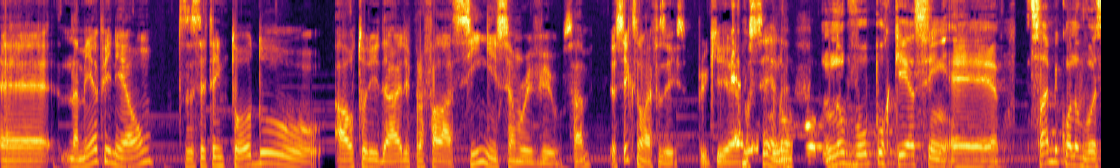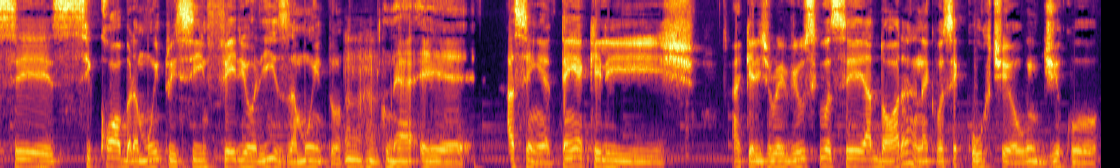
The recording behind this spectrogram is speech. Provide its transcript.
é, na minha opinião, você tem todo a autoridade para falar sim, isso é um review, sabe? Eu sei que você não vai fazer isso, porque é, é você, não, né? Não vou porque, assim, é, sabe quando você se cobra muito e se inferioriza muito, uhum. né? É, assim, é, tem aqueles Aqueles reviews que você adora, né? Que você curte. Eu indico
